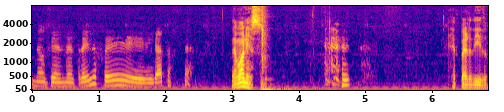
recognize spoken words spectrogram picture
No, que en el trailer fue el gato. ¡Demonios! He perdido.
